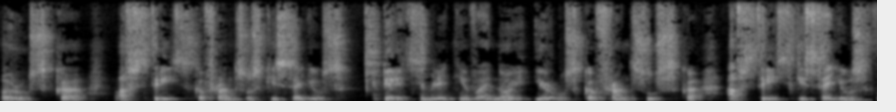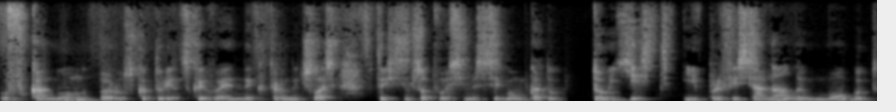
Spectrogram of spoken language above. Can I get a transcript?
русско-австрийско-французский союз перед Семилетней войной и русско-французско-австрийский союз в канун русско-турецкой войны, которая началась в 1787 году. То есть и профессионалы могут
